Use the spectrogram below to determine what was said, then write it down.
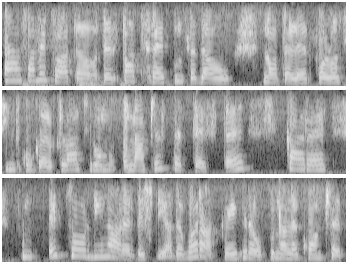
Da, să aveți o dată o dezbatere cum să dau notele folosind Google Classroom în aceste teste care sunt extraordinare, deci e adevărat că e greu până le concep.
